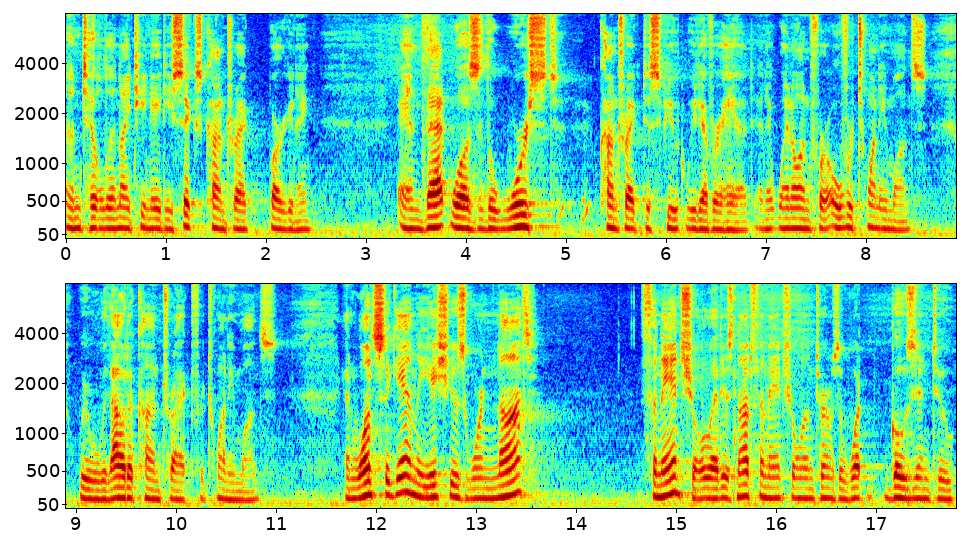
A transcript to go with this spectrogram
until the 1986 contract bargaining, and that was the worst contract dispute we'd ever had. And it went on for over 20 months. We were without a contract for 20 months. And once again, the issues were not financial, that is, not financial in terms of what goes into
